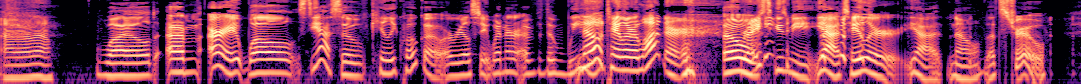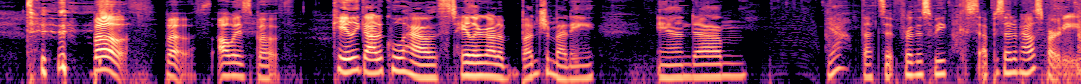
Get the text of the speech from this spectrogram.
I don't know. Wild. Um. All right. Well. Yeah. So Kaley Cuoco, a real estate winner of the week. No, Taylor Lautner. Oh, right? excuse me. Yeah, Taylor. yeah. No, that's true. both. Both. Always both. Kaley got a cool house. Taylor got a bunch of money, and um, yeah, that's it for this week's episode of House Party.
